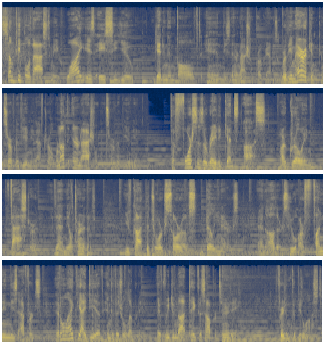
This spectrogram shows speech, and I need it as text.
Some people have asked me, why is ACU getting involved in these international programs? We're the American Conservative Union, after all. We're not the International Conservative Union. The forces arrayed against us are growing faster than the alternative. You've got the George Soros billionaires and others who are funding these efforts. They don't like the idea of individual liberty. If we do not take this opportunity, freedom could be lost.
